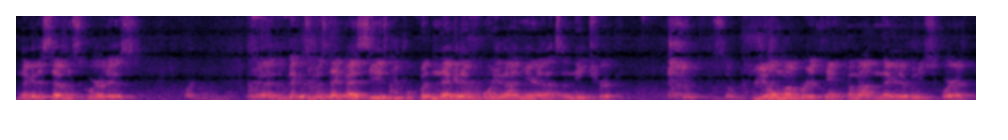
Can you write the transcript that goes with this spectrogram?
Negative 7 squared is. Yeah, the biggest mistake I see is people put negative 49 here. That's a neat trick. It's a real number. It can't come out negative when you square it.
